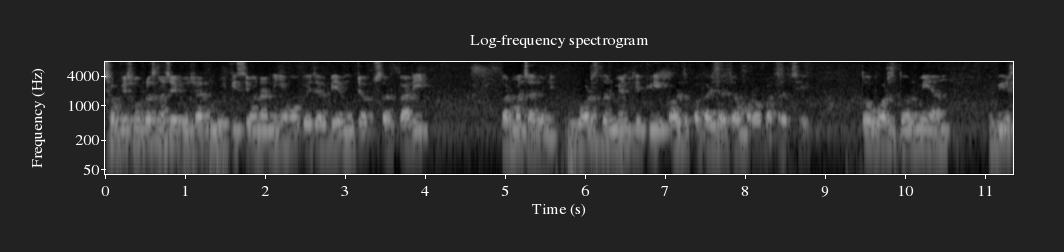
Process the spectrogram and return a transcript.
છવ્વીસમો પ્રશ્ન છે, ગુજરાત મુલકી સેવાના નિયમો બે હજાર બે મુજબ સરકારી કર્મચારીઓને વર્ષ દરમિયાન કેટલી અર્ધ પગારી રજાઓ મળવાપાત્ર છે? તો વર્ષ દરમિયાન વીસ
